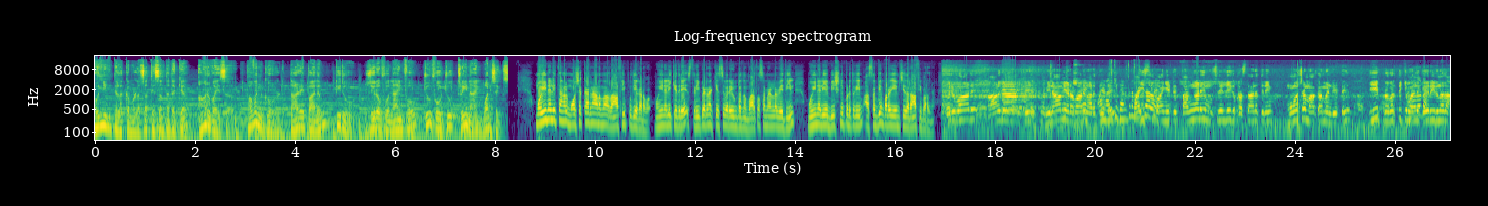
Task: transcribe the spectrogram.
പൊന്നിൻ തിളക്കമുള്ള സത്യസന്ധതയ്ക്ക് ആറ് വയസ്സ്. Pavan gold Thazhepalam Tirur zero four nine four two four two three nine one six. Moin Ali Thangal മോശക്കാരനാണെന്ന റാഫി പുതിയ കടവ്. മൊയ്ൻ അലിക്കെതിരെ സ്ത്രീപീഡന കേസ് വരെയുണ്ടെന്നും വാർത്താ സമ്മേളന വേദിയിൽ മൊയ്ൻ അലിയെ ഭീഷണിപ്പെടുത്തുകയും അസഭ്യം പറയുകയും ചെയ്ത റാഫി പറഞ്ഞു. ഒരുപാട് ആളുകളുമായിട്ട് ബിനാമി ഇടപാട് നടത്തിയിട്ട് പൈസ വാങ്ങിയിട്ട് തങ്ങളെയും മുസ്ലിം ലീഗ് പ്രസ്ഥാനത്തിനെയും മോശമാക്കാൻ വേണ്ടിയിട്ട് ഈ പ്രവൃത്തിക്ക് വന്ന് കയറിയിരുന്നതാ.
